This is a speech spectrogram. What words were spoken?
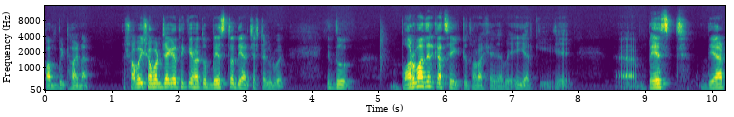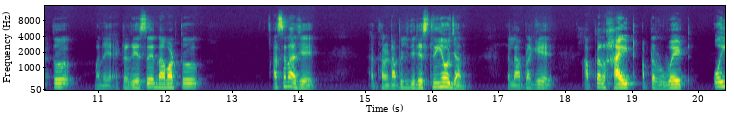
কম্পিট হয় না। তো সবাই সবার জায়গা থেকে হয়তো বেস্টটা দেওয়ার চেষ্টা করবে। কিন্তু বরবাদের কাছে একটু ধরা খেয়ে যাবে এই আর কি, যে বেস্ট দেওয়ার তো মানে একটা রেসে নামার তো আছে না যে, ধরেন আপনি যদি রেসলিংয়েও যান, তাহলে আপনাকে আপনার হাইট আপনার ওয়েট ওই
